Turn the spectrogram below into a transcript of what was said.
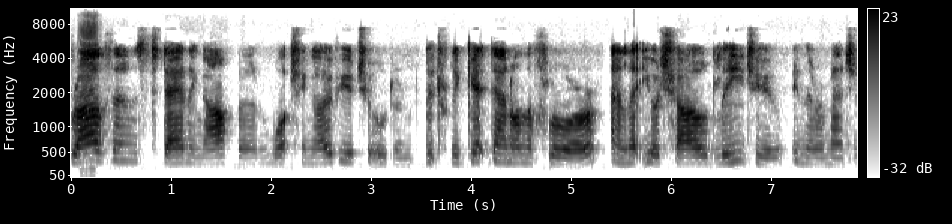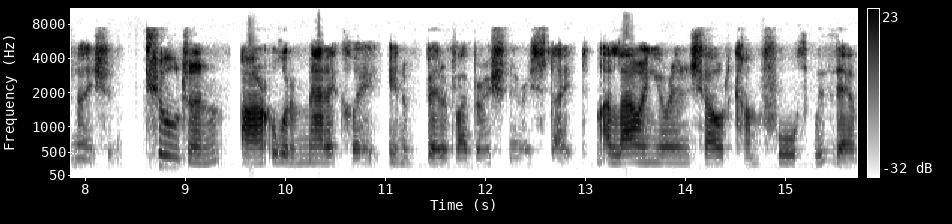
rather than standing up and watching over your children, literally get down on the floor and let your child lead you in their imagination. Children are automatically in a better vibrationary state. Allowing your inner child to come forth with them,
